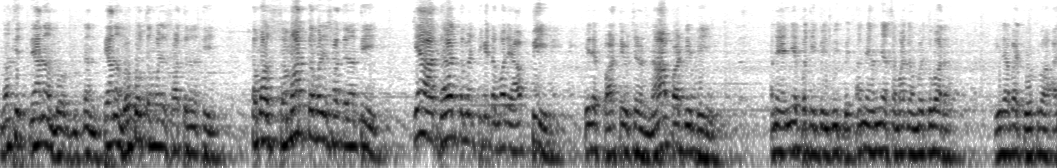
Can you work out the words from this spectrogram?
નથી, ત્યાંના ત્યાંના લોકો તમારી સાથે નથી. તમારો સમાજ તમારી સાથે નથી. ક્યાં આધાર તમે ટિકિટ અમારે આપી? એટલે પાર્ટી વચ્ચે ના પાડી હતી. અને એને પછી અને અન્ય સમાજના ઉમેદવાર હીરાભાઈ ચોટવા આ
